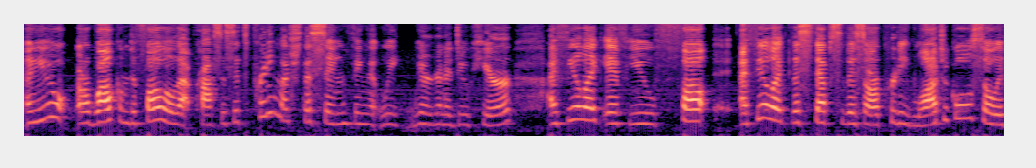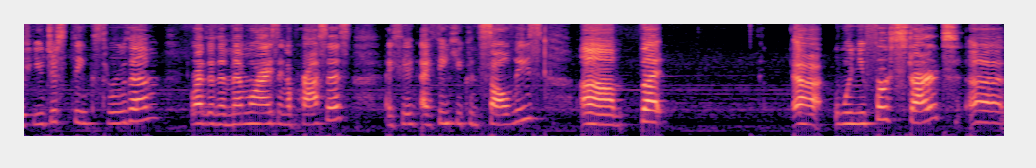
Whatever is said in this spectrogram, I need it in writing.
and you are welcome to follow that process. It's pretty much the same thing that we, we are going to do here. I feel like if you follow, I feel like the steps to this are pretty logical, so if you just think through them rather than memorizing a process, I think, I think you can solve these. Um, but uh, when you first start uh,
